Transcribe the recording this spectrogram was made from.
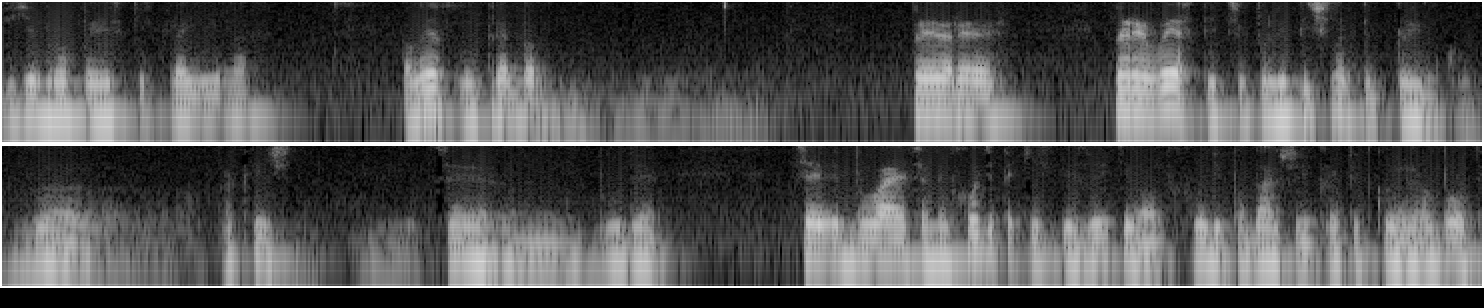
в європейських країнах. Але треба пере, перевести цю політичну підтримку в практичну. Це буде це відбувається не в ході таких візитів, а в ході подальшої кропіткої роботи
